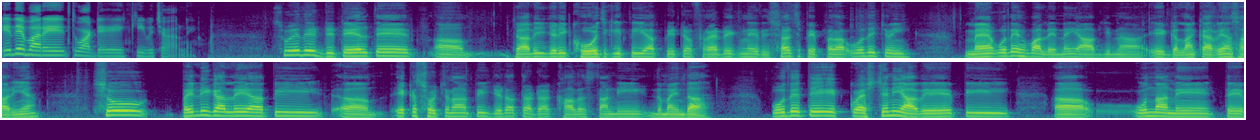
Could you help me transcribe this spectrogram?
ਇਹਦੇ ਬਾਰੇ ਤੁਹਾਡੇ ਕੀ ਵਿਚਾਰ ਨੇ? ਸੋ ਇਹਦੇ ਡਿਟੇਲ ਤੇ ਜ਼ਿਆਦਾ ਜਿਹੜੀ ਖੋਜ ਕੀਤੀ ਆ, ਪੀਟਰ ਫਰੈਡਰਿਕ ਨੇ ਰਿਸਰਚ ਪੇਪਰ ਆ, ਉਹਦੇ ਚੋਂ ਹੀ ਮੈਂ ਉਹਦੇ ਹਵਾਲੇ ਨਹੀਂ ਆਪ ਜੀ ਨਾਲ ਇਹ ਗੱਲਾਂ ਕਰ ਰਿਹਾ ਸਾਰੀਆਂ। ਸੋ ਪਹਿਲੀ ਗੱਲ ਇਹ ਆ ਵੀ ਇੱਕ ਸੋਚਣਾ ਵੀ ਜਿਹੜਾ ਤੁਹਾਡਾ ਖਾਲਿਸਤਾਨੀ ਨੁਮਾਇੰਦਾ, ਉਹਦੇ ਤੇ ਇੱਕ ਕੁਐਸਚਨ ਹੀ ਆਵੇ ਵੀ ਉਹਨਾਂ ਨੇ ਤੇ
